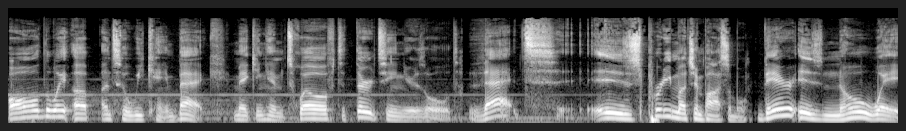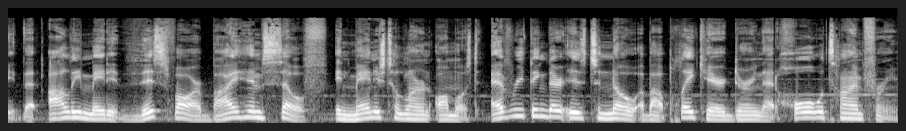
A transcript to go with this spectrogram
all the way up until we came back, making him 12 to 13 years old. That is pretty much impossible. There is no way that Ollie made it this far by himself and managed to learn almost everything there is to know about Playcare during that whole time frame.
